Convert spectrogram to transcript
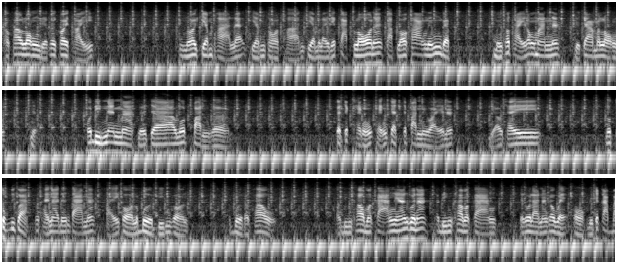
เอาเข้าลองเดี๋ยวค่อย ๆ ไถลุงน้อยเกียมผ่านแล้วเกียมถอดผ่านเกียมอะไรเดี๋ยวกลับล้อนะกลับล้อข้างนึงแบบเหมือนเขาไถร่องมันนะเดี๋ยวจะมาลองเนี่ยเพราะดินแน่นมากเดี๋ยวจะเอารถปั่นก็ ก็จะแข็งแข็งจัดจะปั่นไม่ไหวนะ เดี๋ยวใช้รถตุกดีกว่ารถไถนาเดินตามนะไถก่อนระเบิดดินก่อนระเบิดเอาเข้า เอาดินเข้ามากลางเนี่ยทุกคนนะเอาดินเข้ามากลางแล้วเวลานั้นก็แหวะออกเดี๋ยวจะกลับใบ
